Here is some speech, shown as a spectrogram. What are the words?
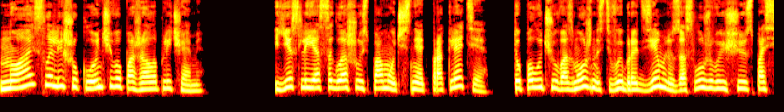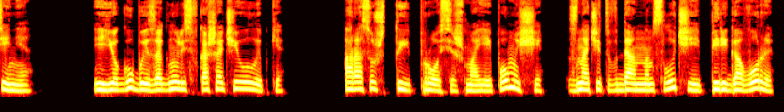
Но Айсла лишь уклончиво пожала плечами. «Если я соглашусь помочь снять проклятие, то получу возможность выбрать землю, заслуживающую спасения». Ее губы изогнулись в кошачьей улыбке. «А раз уж ты просишь моей помощи, значит, в данном случае переговоры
